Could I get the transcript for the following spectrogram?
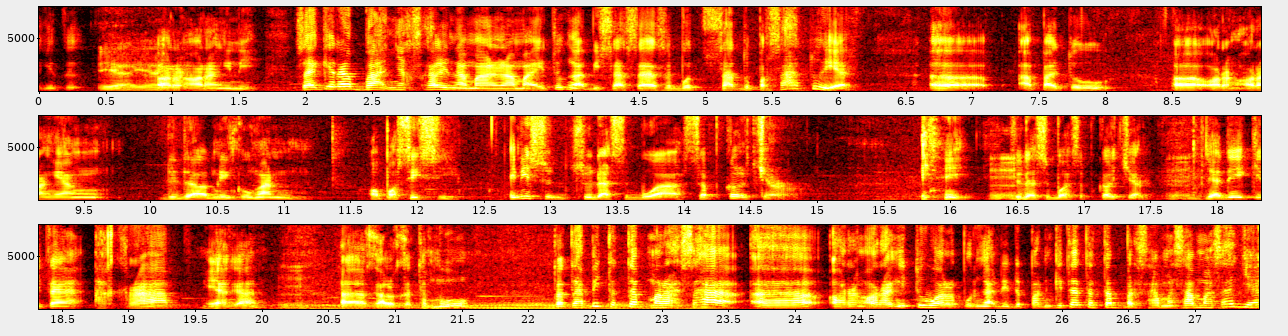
gitu Iya, iya. orang-orang ini. Saya kira banyak sekali nama-nama itu nggak bisa saya sebut satu persatu ya. Eh, apa itu eh, orang-orang yang di dalam lingkungan oposisi. Ini su- sudah sebuah subculture. Ini sudah sebuah subculture. Jadi kita akrab, ya kan? Eh, kalau ketemu, tetapi tetap merasa eh, orang-orang itu walaupun nggak di depan kita tetap bersama-sama saja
